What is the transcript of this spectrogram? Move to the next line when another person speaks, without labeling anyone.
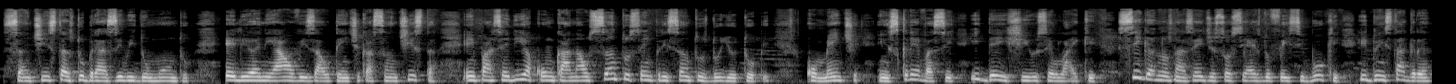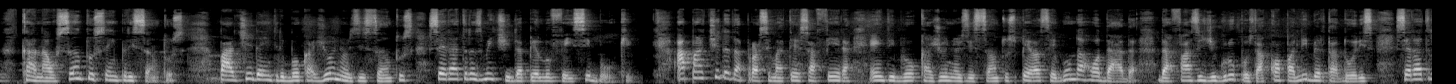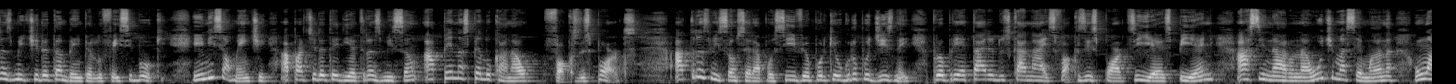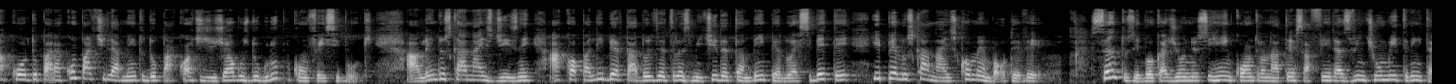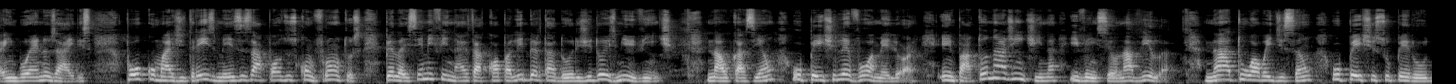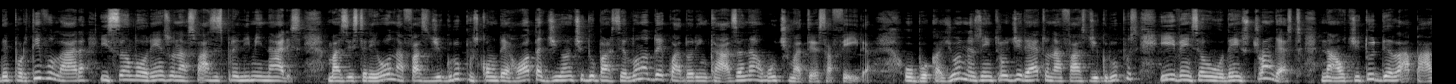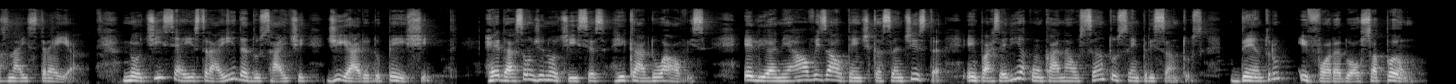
Santistas do Brasil e do mundo, Eliane Alves, autêntica Santista, em parceria com o canal Santos Sempre Santos do YouTube. Comente, inscreva-se e deixe o seu like. Siga-nos nas redes sociais do Facebook e do Instagram, canal Santos Sempre Santos. Partida entre Boca Juniors e Santos será transmitida pelo Facebook. A partida da próxima terça-feira entre Boca Juniors e Santos pela segunda rodada da fase de grupos da Copa Libertadores será transmitida também pelo Facebook. Facebook. Inicialmente, a partida teria transmissão apenas pelo canal Fox Sports. A transmissão será possível porque o grupo Disney, proprietário dos canais Fox Sports e ESPN, assinaram na última semana um acordo para compartilhamento do pacote de jogos do grupo com o Facebook. Além dos canais Disney, a Copa Libertadores é transmitida também pelo SBT e pelos canais Comembol TV. Santos e Boca Juniors se reencontram na terça-feira às 21h30 em Buenos Aires, pouco mais de três meses após os confrontos pelas semifinais da Copa Libertadores de 2020. Na ocasião, o Peixe levou a melhor, empatou na Argentina e venceu na Vila. Na atual edição, o Peixe superou Deportivo Lara e São Lourenço nas fases preliminares, mas estreou na fase de grupos com derrota diante do Barcelona do Equador em casa na última terça-feira. O Boca Juniors entrou direto na fase de grupos e venceu venceu o The Strongest na altitude de La Paz na estreia. Notícia extraída do site Diário do Peixe. Redação de notícias Ricardo Alves. Eliane Alves, autêntica Santista, em parceria com o canal Santos Sempre Santos, dentro e fora do alçapão.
